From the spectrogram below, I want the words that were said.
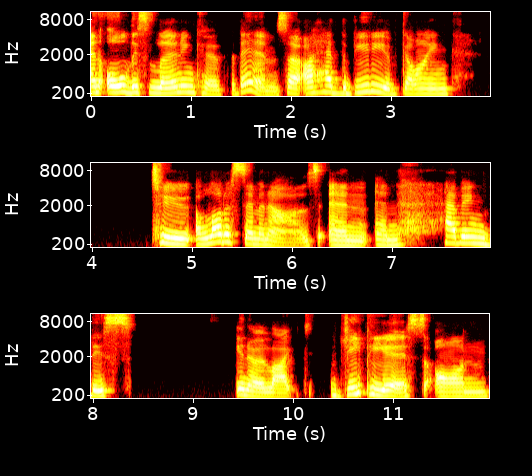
and all this learning curve for them. So I had the beauty of going to a lot of seminars and and having this you know, like GPS on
